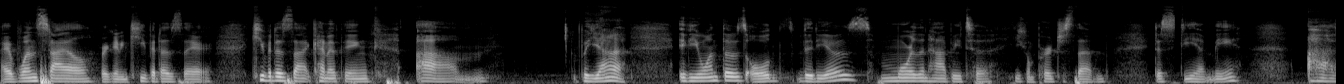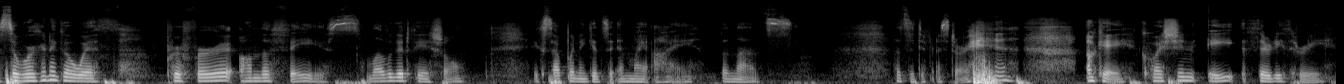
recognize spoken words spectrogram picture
I have one style. We're gonna keep it as there, keep it as that kind of thing. Um, but yeah, if you want those old videos, more than happy to, you can purchase them. Just DM me. Uh, so we're going to go with prefer it on the face. Love a good facial. except when it gets in my eye. Then that's that's a different story. okay, question 833.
